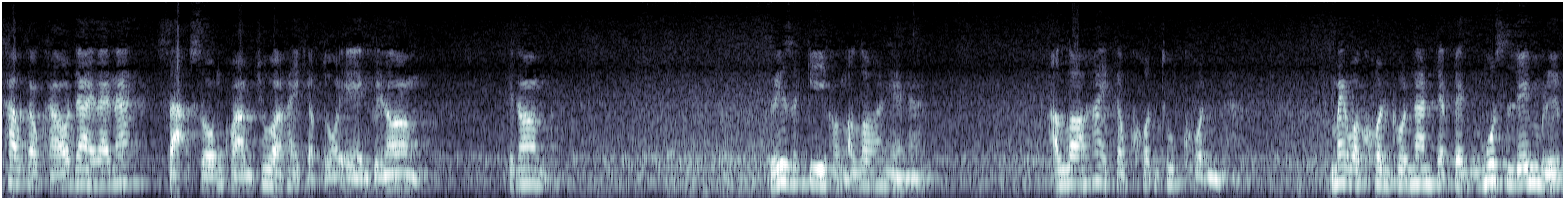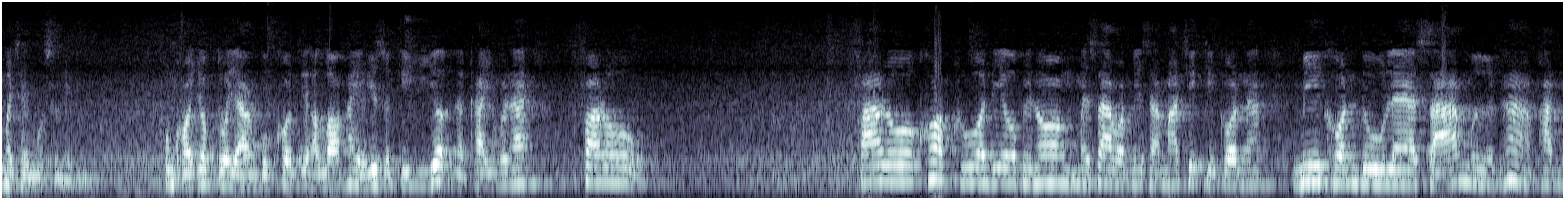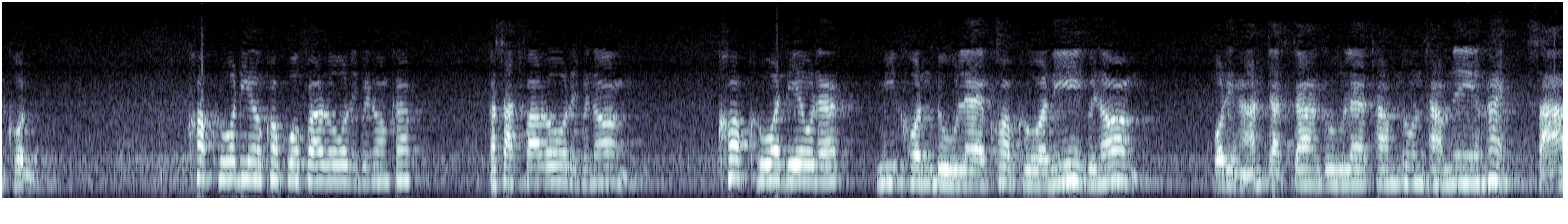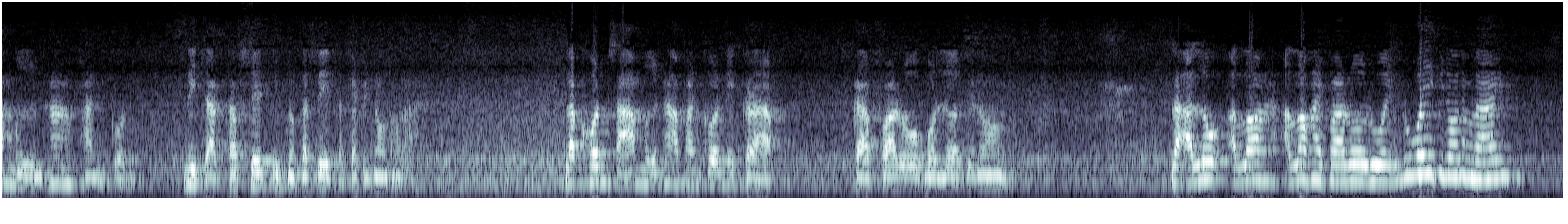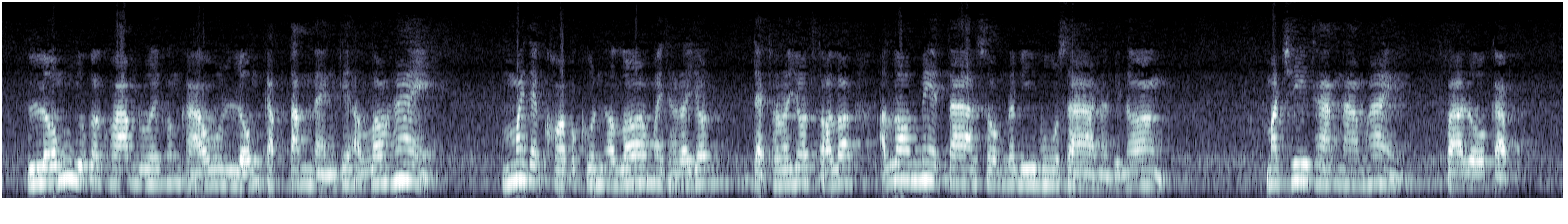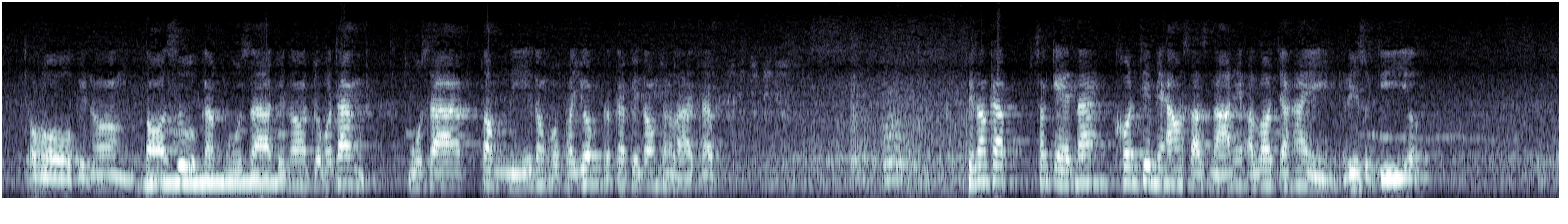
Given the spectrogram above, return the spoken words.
เท่ากับเขาได้อะไรนะ สะสมความชั่วให้กับตัวเองพี่น้อง พี่น้อง ริสกีของอัลลอฮ์เนี่ยนะอัลลอฮ์ให้กับคนทุกคนนะไม่ว่าคนคนนั้นจะเป็นมุสลิมหรือไม่ใช่มุสลิม ผมขอยกตัวอย่างบุคคลที่อัลลอฮ์ให้ริสกีเยอะนะใครวะนะฟาโรห์ ฟาโรห์ครอบครัวเดียวพี่น้อง ไม่ทราบว่ามีสมาชิกกี่คนนะ มีคนดูแลสามหมื่นห้าพันคน ครอบครัวเดียว ครอบครัวฟาโรห์นี่พี่น้องครับ กษัตริย์ฟาโรห์นี่พี่น้อง ครอบครัวเดียวนะ มีคนดูแลครอบครัวนี้พี่น้อง บริหารจัดการดูแลทำนู่นทำนี่ให้สามหมื่นห้าพันคน นี่จากทัฟซิดอิบนุกะซีดแต่แกพี่น้องทั้งหลาย ล้วคนสามหมื่นห้าพันคนนี่กราบ กราบฟาโรห์หมดเลยพี่น้อง แล้วอัลลอฮ์อัลลอฮ์อัลลอฮ์ให้ฟาโรห์รวยรวยพี่น้องทั้งหลายหลงอยู่กับความรวยของเขา หลงกับตำแหน่งที่อัลลอฮ์ให้ ไม่จะขอบคุณอัลลอฮ์ไม่ทรยศ แต่ทรยศต่ออัลลอฮ์อัลลอฮ์เมตตาส่งนบีมูซานะพี่น้อง มาชี้ทางนำให้ ฟาโรห์กับโอ้โหพี่น้อง ต่อสู้กับมูซาพี่น้องจนกระทั่ง มูซาต้องหนีต้องอพยพแล้วก็พี่น้องทั้งหลายครับ พี่น้องครับสังเกตนะ คนที่ไม่เอาศาสนาเนี่ยอัลลอฮ์จะให้ริสกีเยอะ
